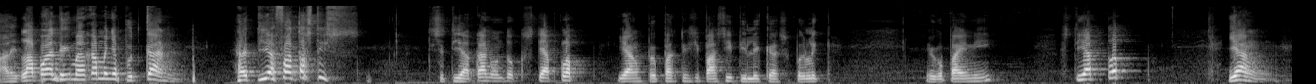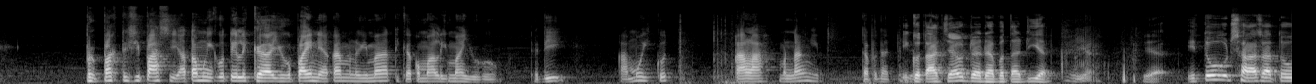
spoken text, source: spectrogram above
valid Laporan dari Marka menyebutkan hadiah fantastis disediakan untuk setiap klub yang berpartisipasi di Liga Super League Eropa ini. Setiap klub yang berpartisipasi atau mengikuti Liga Eropa ini akan menerima 3,5 euro. Jadi kamu ikut kalah menang dapat hadiah. ikut aja udah dapat hadiah Iya. ya itu salah satu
